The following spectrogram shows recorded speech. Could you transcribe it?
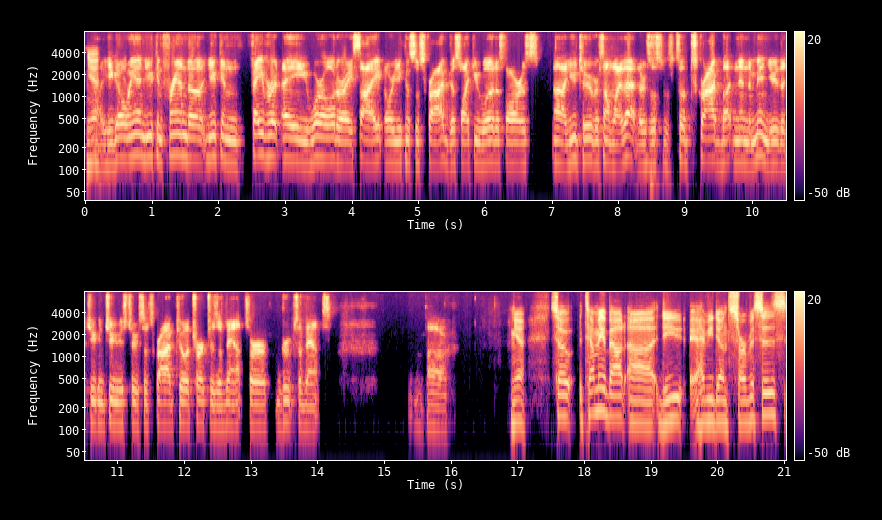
Yeah. Uh, you go in, you can friend, uh, you can favorite a world or a site, or you can subscribe just like you would as far as uh, YouTube or something like that. There's a subscribe button in the menu that you can choose to subscribe to a church's events or group's events. Uh, yeah. So tell me about, uh, do you, have you done services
